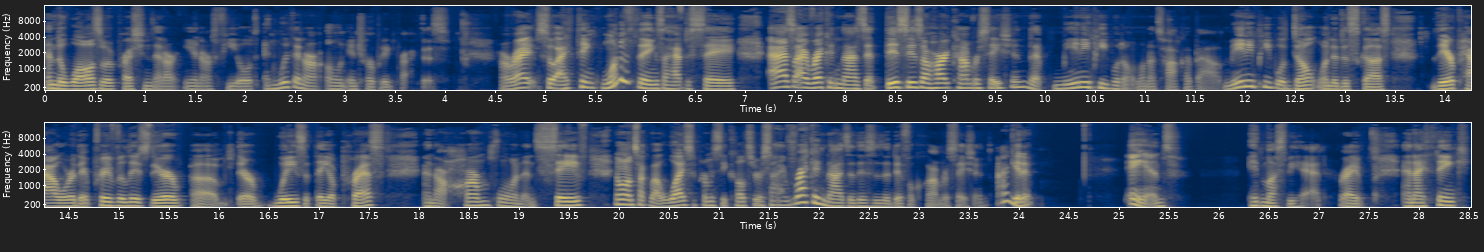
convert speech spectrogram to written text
and the walls of oppression that are in our field and within our own interpreting practice. All right. So I think one of the things I have to say, as I recognize that this is a hard conversation that many people don't want to talk about, many people don't want to discuss their power, their privilege, their um, their ways that they oppress and are harmful and unsafe. I want to talk about white supremacy culture. So I recognize that this is a difficult conversation. I get it, and it must be had, right? And I think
